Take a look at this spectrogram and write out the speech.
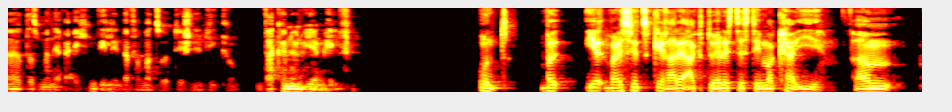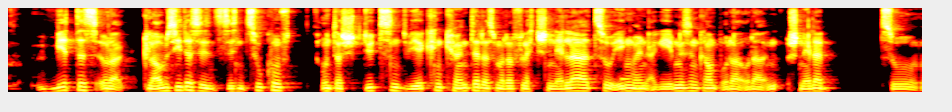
äh, das man erreichen will in der pharmazeutischen Entwicklung. Da können wir ihm helfen. Und weil, es jetzt gerade aktuell ist, das Thema KI. Ähm, wird das oder glauben Sie, dass es in Zukunft unterstützend wirken könnte, dass man da vielleicht schneller zu irgendwelchen Ergebnissen kommt oder, oder schneller zu,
